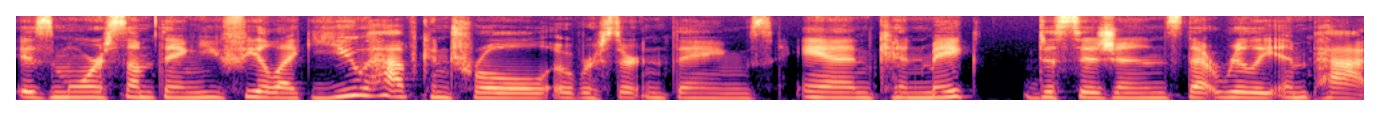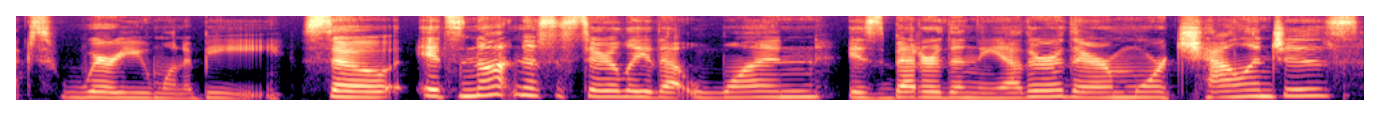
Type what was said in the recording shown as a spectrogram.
is more something you feel like you have control over certain things and can make decisions that really impact where you want to be. So it's not necessarily that one is better than the other. There are more challenges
